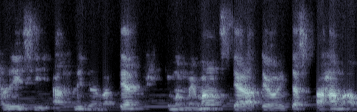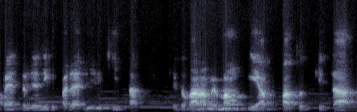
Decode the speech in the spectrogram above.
ahli sih ahli dalam artian memang memang secara teoritis paham apa yang terjadi kepada diri kita gitu. Karena memang ya patut kita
